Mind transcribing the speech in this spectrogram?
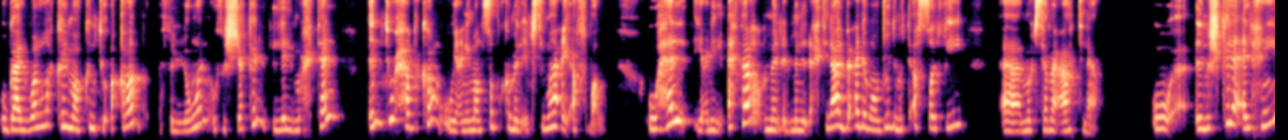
وقال والله كل ما كنتوا أقرب في اللون وفي الشكل للمحتل أنتوا حظكم ويعني منصبكم الاجتماعي أفضل وهل يعني الأثر من من الاحتلال بعده موجود ومتأصل في آه، مجتمعاتنا؟ والمشكلة الحين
